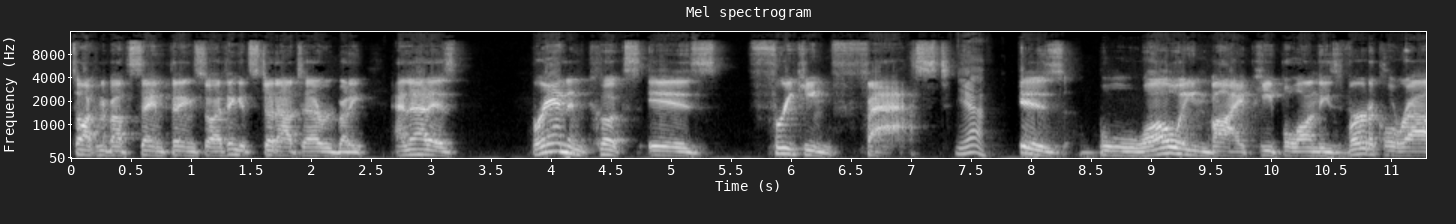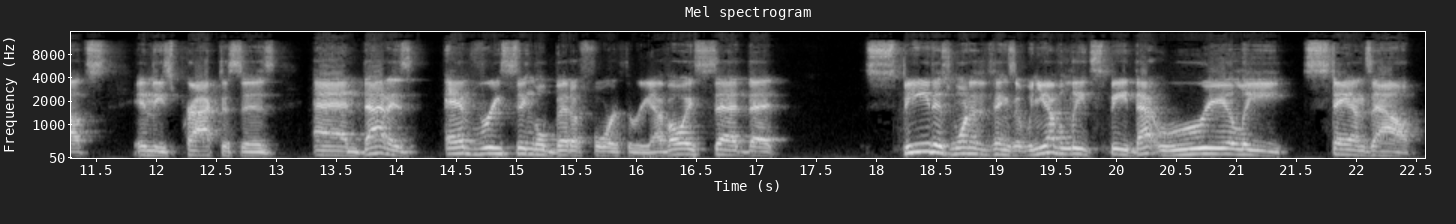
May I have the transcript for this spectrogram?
talking about the same thing. So I think it stood out to everybody, and that is Brandin Cooks is freaking fast. Yeah, is blowing by people on these vertical routes in these practices, and that is every single bit of 4 3. I've always said that speed is one of the things that when you have elite speed, that really stands out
